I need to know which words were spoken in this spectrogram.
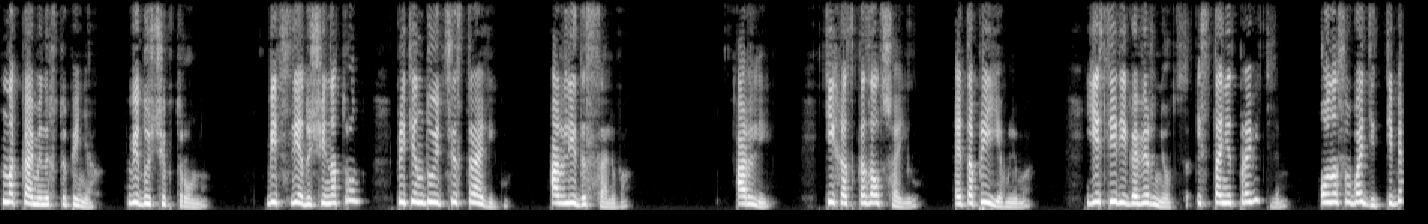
на каменных ступенях, ведущих к трону. Ведь следующий на трон претендует сестра Ригу, Орли де Сальва. Орли, тихо сказал Шаил, это приемлемо. Если Рига вернется и станет правителем, он освободит тебя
